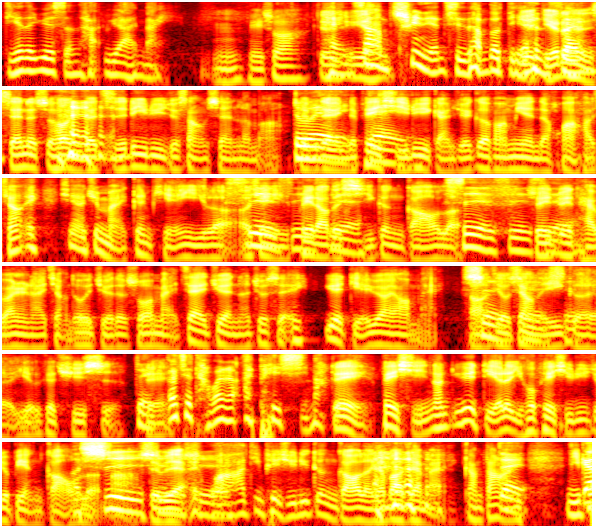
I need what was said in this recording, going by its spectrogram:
跌得越深，他越爱买。嗯，没错啊，就是像去年其实他们都跌跌得很深的时候，你的殖利率就上升了嘛，对不对？你的配息率感觉各方面的话，好像哎，现在去买更便宜了，而且你配到的息更高了，是是，所以对台湾人来讲，都会觉得说买债券呢，就是哎，越跌越要买。啊，有这样的一个有一个趋势，对，而且台湾人爱配息嘛，对，配息，那因为跌了以后配息率就变高了，是，对不对？哇，地配息率更高了，要不要再买？刚当然，你配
